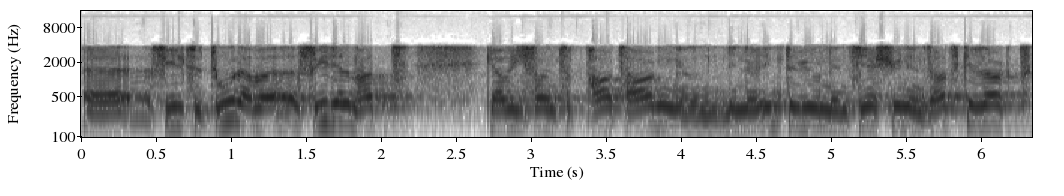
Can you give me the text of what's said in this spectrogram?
äh, viel zu tun. Aber Friedhelm hat, glaube ich, vor ein paar Tagen in einem Interview einen sehr schönen Satz gesagt.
